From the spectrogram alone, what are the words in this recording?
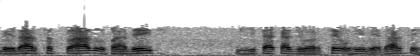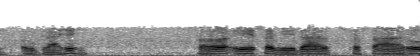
वेदार्थत्वाद उपादेय गीता का जो अर्थ है, वही वेदार्थ है और ग्राह्य है। स वेदार्थ सारो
